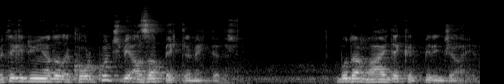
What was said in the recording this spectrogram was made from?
öteki dünyada da korkunç bir azap beklemektedir. Bu da Maide 41. ayet.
